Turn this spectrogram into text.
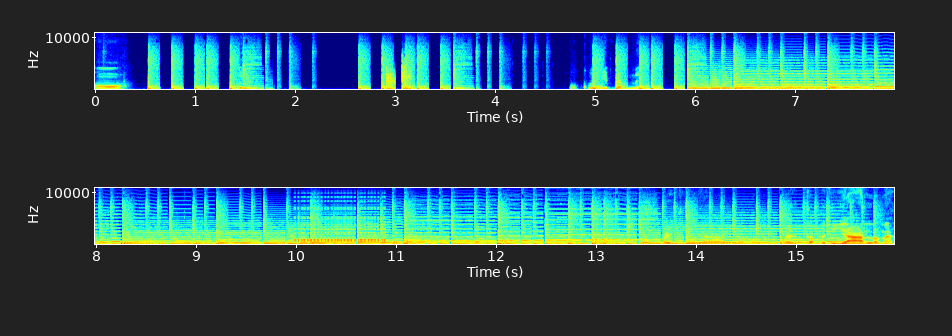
อ๋อเฮ้ยขอคุยนี่แป๊บนึงกลับไปที่ยานเราไปกลับไปที่ยานเรานะ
